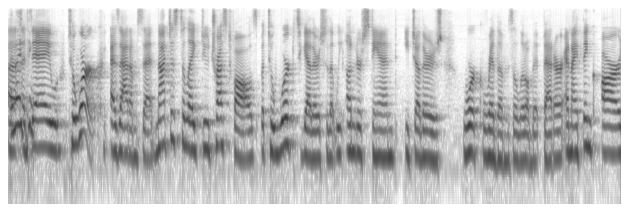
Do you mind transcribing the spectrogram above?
Uh, a, a day to work, as Adam said, not just to like do trust falls, but to work together so that we understand each other's work rhythms a little bit better. And I think our,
